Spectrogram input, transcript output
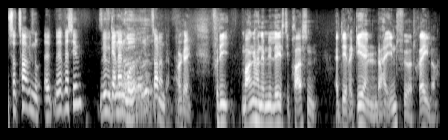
så tager vi nu. Øh, Hvad, hvad siger vi? Vi vil gerne have en rød. Sådan der. Okay. Fordi mange har nemlig læst i pressen, at det er regeringen, der har indført regler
